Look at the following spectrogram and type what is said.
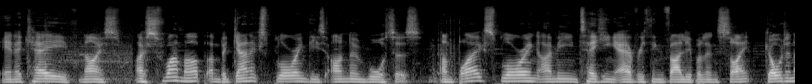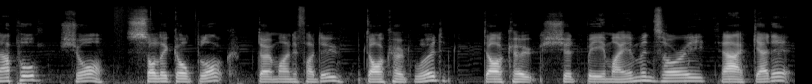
in a cave. Nice. I swam up and began exploring these unknown waters. And by exploring, I mean taking everything valuable in sight. Golden apple? Sure. Solid gold block? Don't mind if I do. Dark oak wood? Dark oak should be in my inventory. Ah, get it?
